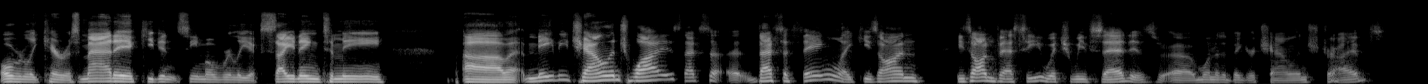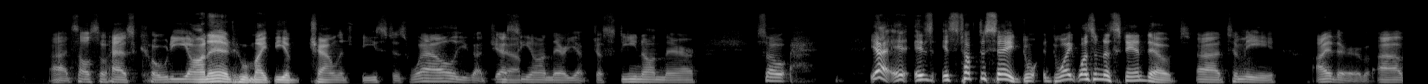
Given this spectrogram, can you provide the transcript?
overly charismatic. He didn't seem overly exciting to me. Uh, maybe challenge wise, that's a that's a thing. Like he's on he's on Vesi, which we've said is uh, one of the bigger challenge tribes. Uh, it also has Cody on it, who might be a challenge beast as well. You got Yeah. Jesse on there. You have Justine on there. So, yeah, it, it's it's tough to say. Dw- Dwight wasn't a standout uh, to me either. Uh,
